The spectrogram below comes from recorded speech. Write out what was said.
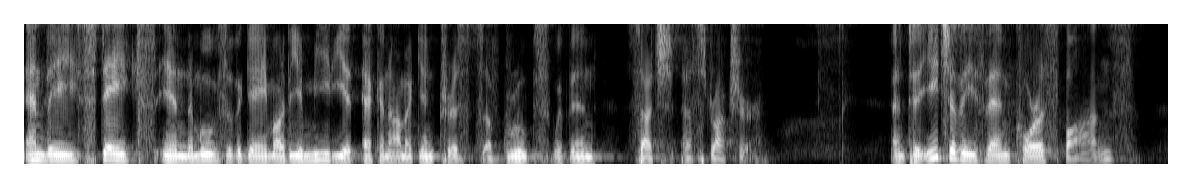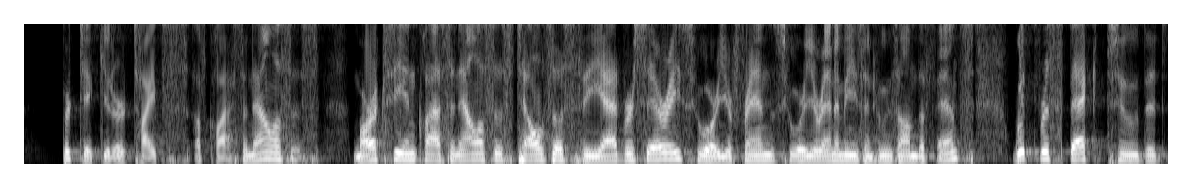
And the stakes in the moves of the game are the immediate economic interests of groups within such a structure. And to each of these then corresponds particular types of class analysis. Marxian class analysis tells us the adversaries, who are your friends, who are your enemies, and who's on the fence, with respect to the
